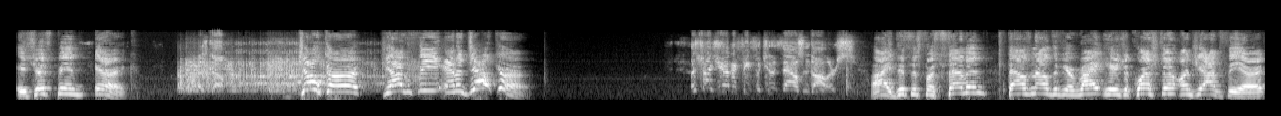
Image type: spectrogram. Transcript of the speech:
It's just been Eric. Let's go. Joker, geography, and a joker. Let's try geography for two thousand dollars. All right, this is for $7,000 if you're right. Here's your question on geography, Eric.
